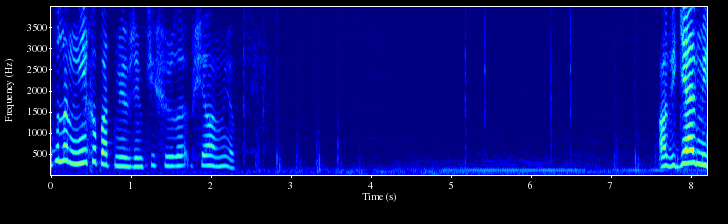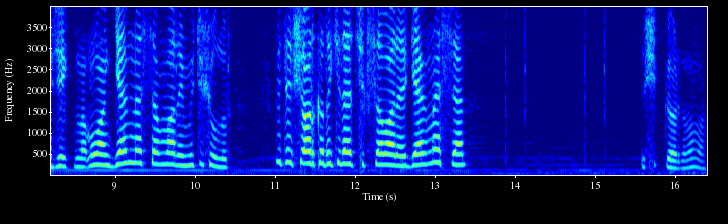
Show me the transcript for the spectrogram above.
Kapıları niye kapatmıyor bizimki? Şurada bir şey var mı? Yok. Abi gelmeyecek mi lan? Ulan gelmezsen var ya müthiş olur. Bir tek şu arkadakiler çıksa var ya gelmezsen. Işık gördüm ama.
